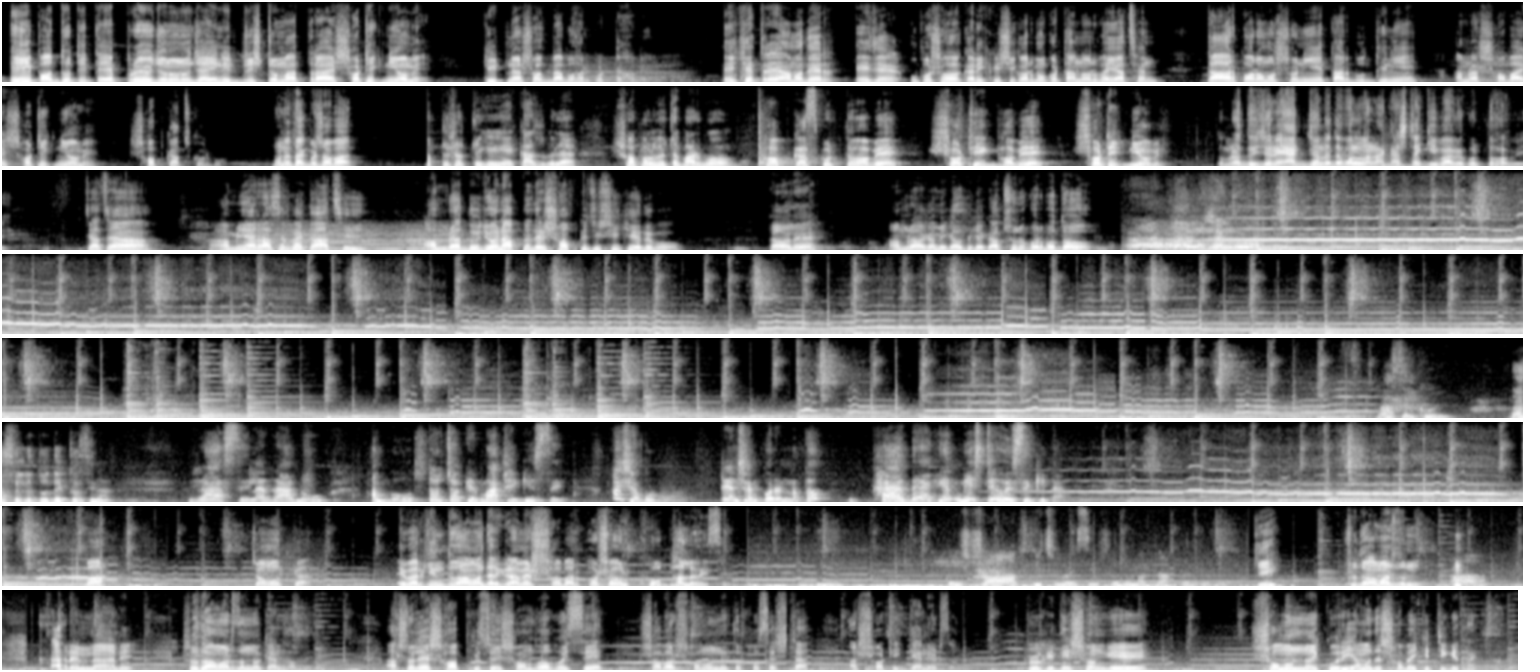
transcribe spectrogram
এই পদ্ধতিতে প্রয়োজন অনুযায়ী নির্দিষ্ট মাত্রায় সঠিক নিয়মে কীটনাশক ব্যবহার করতে হবে। এই ক্ষেত্রে আমাদের এই যে উপসহকারী কৃষি কর্মকর্তা আনোয়ার ভাই আছেন, তার পরামর্শ নিয়ে, তার বুদ্ধি নিয়ে আমরা সবাই সঠিক নিয়মে সব কাজ করব। মনে থাকবে সবার? সত্যি সত্যি কি এই কাজগুলা সফল হতে পারব? সব কাজ করতে হবে সঠিকভাবে সঠিক নিয়মে। তোমরা দুইজনে একজনে তো বলল না কাজটা কীভাবে করতে হবে। চাচা আমি আর রাসেল ভাই তো আছি। আমরা দুজন আপনাদের সব কিছু শিখিয়ে দেব। তাহলে আমরা আগামীকাল থেকে কাজ শুরু করব তো? রাসেল কই? রাসেলকে তো দেখতেছি না? রাসেল আর রানু আমগো উত্তর চকের মাঠে গেছে। আশা পড়ব। টেনশন করেন না তো। খায়া দেখেন মিষ্টি হয়েছে কিনা। বাহ চমৎকার। এবার কিন্তু আমাদের গ্রামের সবার ফসল খুব ভালো হয়েছে। এই সব কিছু হয়েছে শুধুমাত্র আপনার জন্য। কি? শুধু আমার জন্য? হ্যাঁ, আরে না রে শুধু আমার জন্য কেন হবে? আসলে সব কিছুই সম্ভব হয়েছে সবার সমন্বিত প্রচেষ্টা আর সঠিক জ্ঞানের জন্য। প্রকৃতির সঙ্গে সমন্বয় করি আমাদের সবাইকে টিকে থাকতে হবে।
